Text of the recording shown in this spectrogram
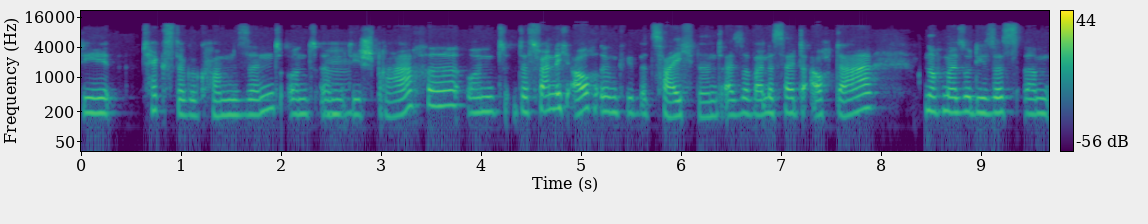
die Texte gekommen sind und ähm, mhm. die Sprache. Und das fand ich auch irgendwie bezeichnend. Also weil es halt auch da nochmal so dieses ähm,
